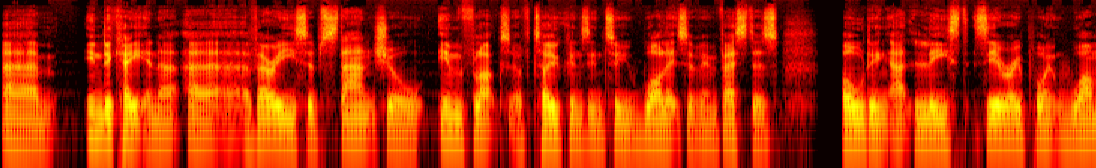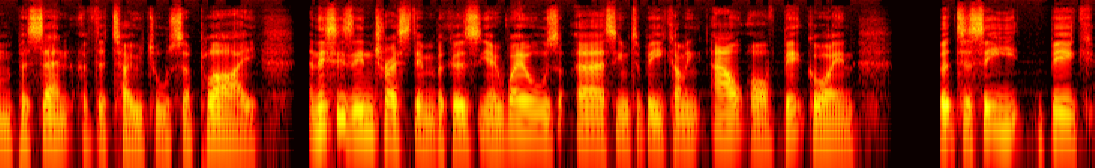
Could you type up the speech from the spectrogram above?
um, indicating a, a, a, very substantial influx of tokens into wallets of investors holding at least 0.1% of the total supply. And this is interesting because you know whales uh, seem to be coming out of Bitcoin, but to see big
